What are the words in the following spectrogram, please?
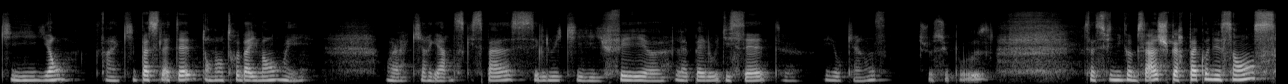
qui, enfin, qui passe la tête dans l'entrebâillement et voilà, qui regarde ce qui se passe. C'est lui qui fait l'appel au 17 et au 15, je suppose. Ça se finit comme ça, je perds pas connaissance.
